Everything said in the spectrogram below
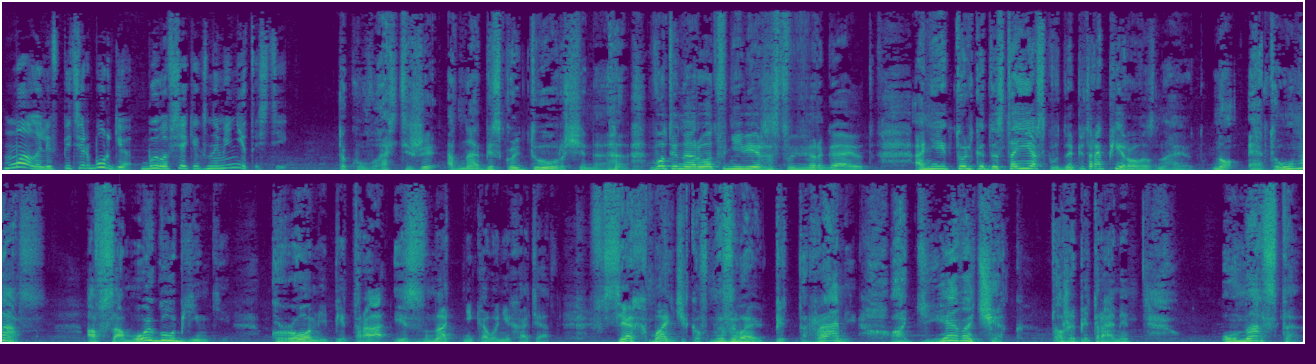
Мало ли в Петербурге было всяких знаменитостей. Так у власти же одна бескультурщина. Вот и народ в невежество ввергают. Они только Достоевского до Петра Первого знают. Но это у нас. А в самой глубинке, кроме Петра, и знать никого не хотят. Всех мальчиков называют Петрами, а девочек тоже Петрами. У нас-то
